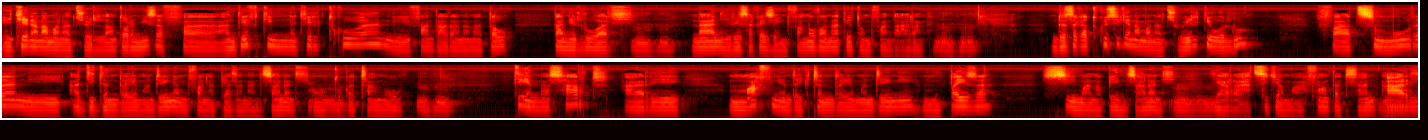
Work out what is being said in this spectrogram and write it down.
Ekena namana Joel Antoarimisa fa andeha fintinina kely tokoa ny fandaharana natao tany aloha ary na ny resaka izay nifanaovana teto amin'ny fandaharana. Niresaka tokoa isika namana Joel teo aloha fa tsy mora ny adidin'ny ray aman-dreny amin'ny fanabeazana ny zanany ao an-tokantrano ao. Tena sarotra ary mafy ny andraikitry ny ray aman-dreny mitaiza sy manam-pe ny zanany, iarahantsika mahafantatra izany ary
